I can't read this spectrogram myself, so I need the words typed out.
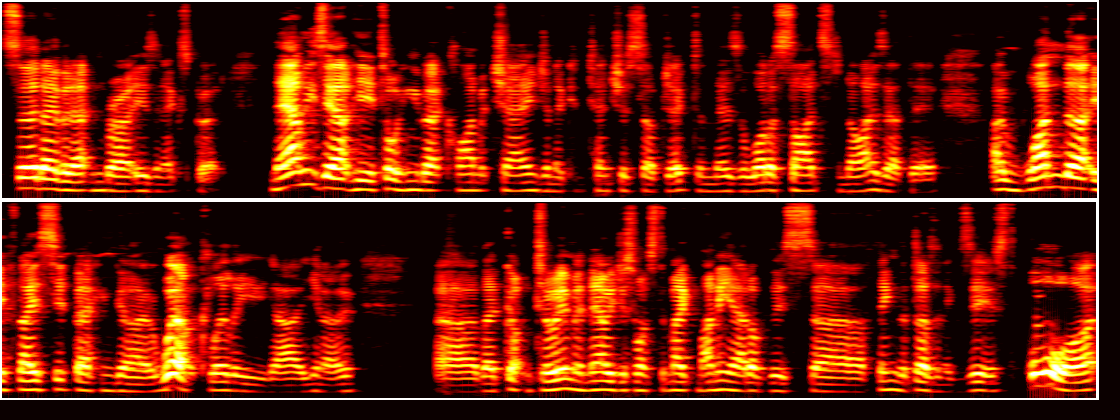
Sir David Attenborough is an expert. Now he's out here talking about climate change and a contentious subject, and there's a lot of science deniers out there. I wonder if they sit back and go, well, clearly, uh, you know, uh, they've gotten to him, and now he just wants to make money out of this uh, thing that doesn't exist. Or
